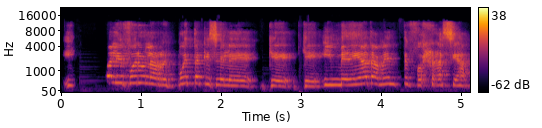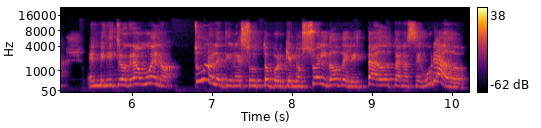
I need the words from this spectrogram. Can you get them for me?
¿y cuáles fueron las respuestas que, se le, que, que inmediatamente fueron hacia el ministro Grau? Bueno, tú no le tienes susto porque los sueldos del Estado están asegurados.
